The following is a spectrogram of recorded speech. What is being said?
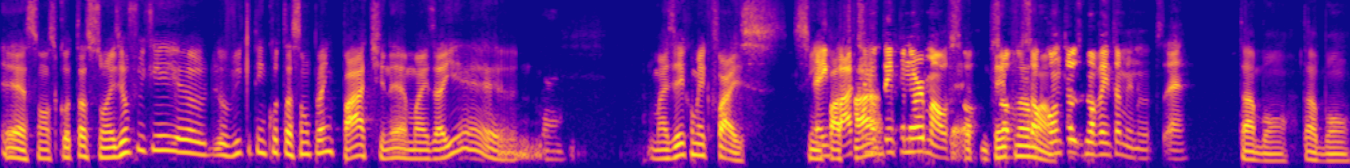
É, são as cotações. Eu fiquei, eu, eu vi que tem cotação para empate, né? Mas aí é... é. Mas aí como é que faz? Se é empatar... empate no tempo normal é, só. É, tempo só, normal. só conta os 90 minutos, é. Tá bom, tá bom.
